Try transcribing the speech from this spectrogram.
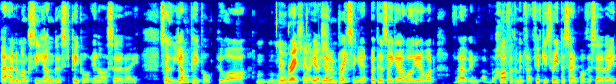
uh, and amongst the youngest people in our survey. So young people who are m- more, Embracing, I guess. they're embracing it because they go, well, you know what? Uh, in, half of them, in fact, 53% of the survey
